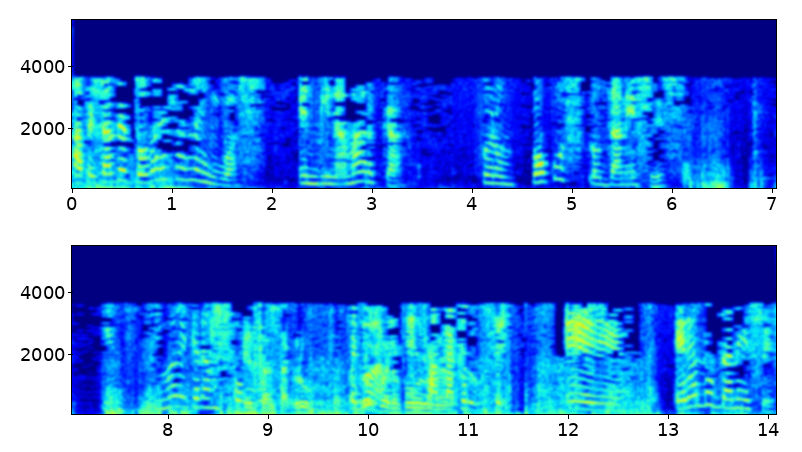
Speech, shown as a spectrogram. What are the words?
a pesar de todas esas lenguas, en Dinamarca fueron pocos los daneses y encima de que eran pocos en Santa Cruz, en Santa Cruz sí eh, eran los daneses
